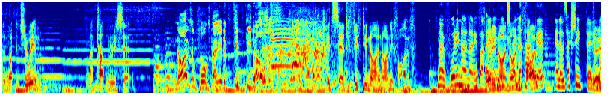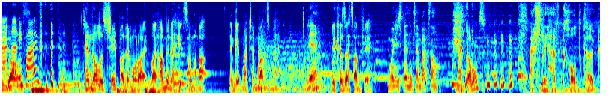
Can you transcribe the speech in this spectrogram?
and what did she win? A cutlery set. Knives and forks valued at $50. It said fifty-nine ninety-five. No, forty-nine ninety-five. And then you turn the $49.95? packet, and it was actually thirty-nine ninety-five. Ten dollars cheaper than what I like. I'm gonna hit someone up and get my ten bucks back Yeah? because that's unfair. What'd you spend the 10 bucks on? McDonald's actually have cold Coke.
